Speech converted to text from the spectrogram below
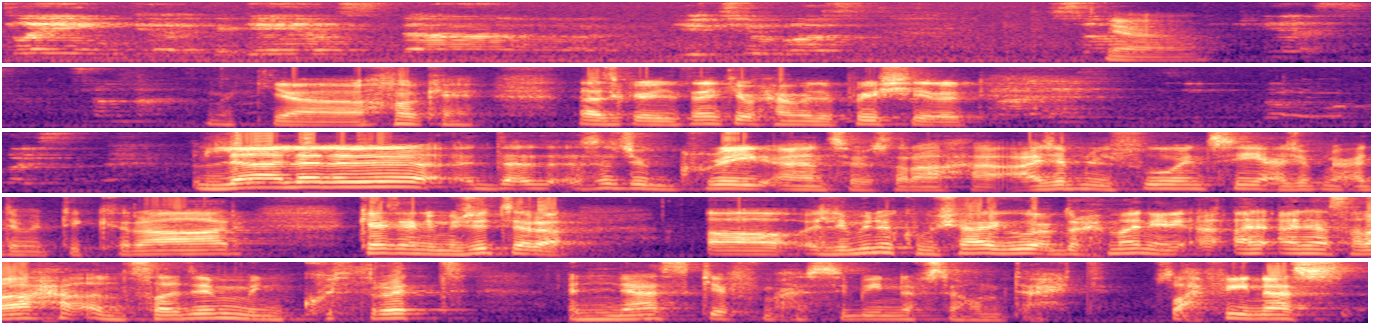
playing uh, the games, the YouTubers. So, Yeah. Yes, sometimes. Like, yeah, okay, that's great. Thank you, Mohammed. Appreciate it. لا لا لا لا such a great answer صراحة عجبني الفلوينسي عجبني عدم التكرار كانت يعني من جد ترى آه اللي منكم يشارك يقول عبد الرحمن يعني أنا صراحة انصدم من كثرة الناس كيف محسبين نفسهم تحت. صح في ناس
